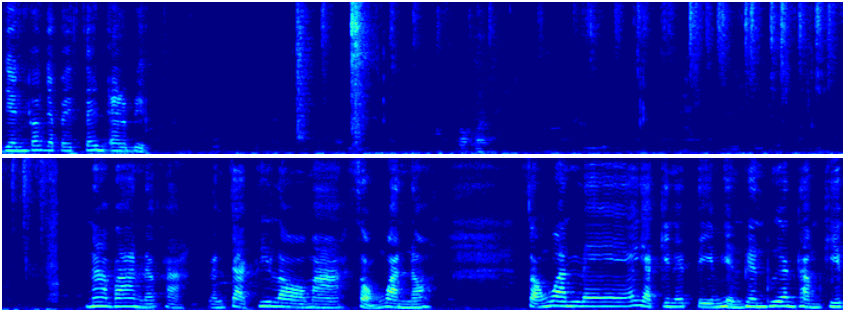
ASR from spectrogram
เย็นก็จะไปเต้นแอโรบิก หน้าบ้านแล้วค่ะ หลังจากที่รอมาสองวันเนาะสองวันแล้วอยากกินไอติมเห็นเพื่อนเพื่อนๆทำคลิป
